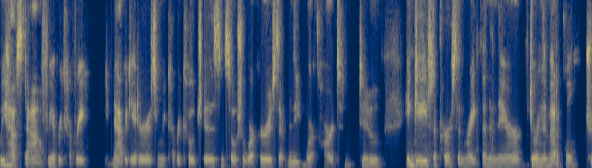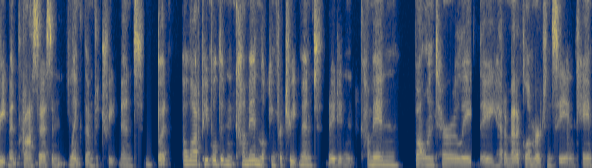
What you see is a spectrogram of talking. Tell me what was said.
We have staff, we have recovery navigators and recovery coaches and social workers that really work hard to, to engage the person right then and there during the medical treatment process and link them to treatment. But a lot of people didn't come in looking for treatment. They didn't come in voluntarily. They had a medical emergency and came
